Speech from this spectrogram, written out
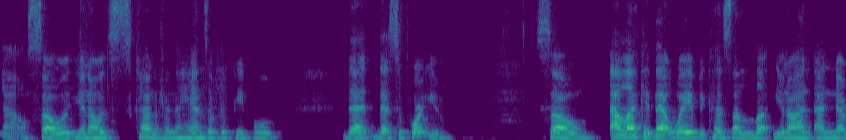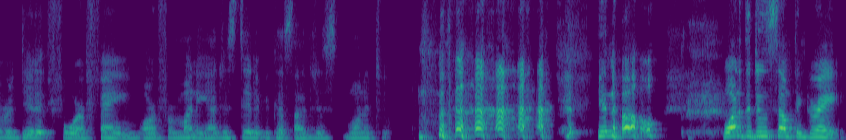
now so you know it's kind of in the hands of the people that that support you so i like it that way because i love you know I, I never did it for fame or for money i just did it because i just wanted to. You know? Wanted to do something great.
